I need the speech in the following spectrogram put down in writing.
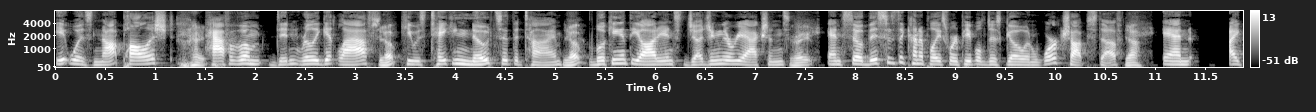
it was not polished. Right. Half of them didn't really get laughs. Yep. He was taking notes at the time, Yep. looking at the audience, judging their reactions. Right. And so this is the kind of place where people just go and workshop stuff. Yeah. And I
